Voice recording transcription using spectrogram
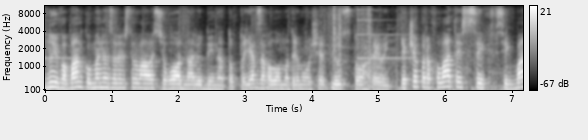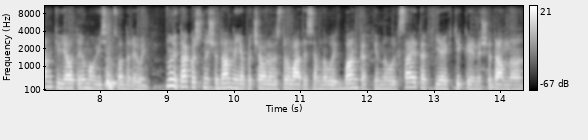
Ну і в банку в мене зареєструвалася всього одна людина. Тобто я взагалом отримав ще плюс 100 гривень. Якщо порахувати з цих всіх банків, я отримав 800 гривень. Ну і також нещодавно я почав реєструватися в нових банках і в нових сайтах. Я їх тільки нещодавно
